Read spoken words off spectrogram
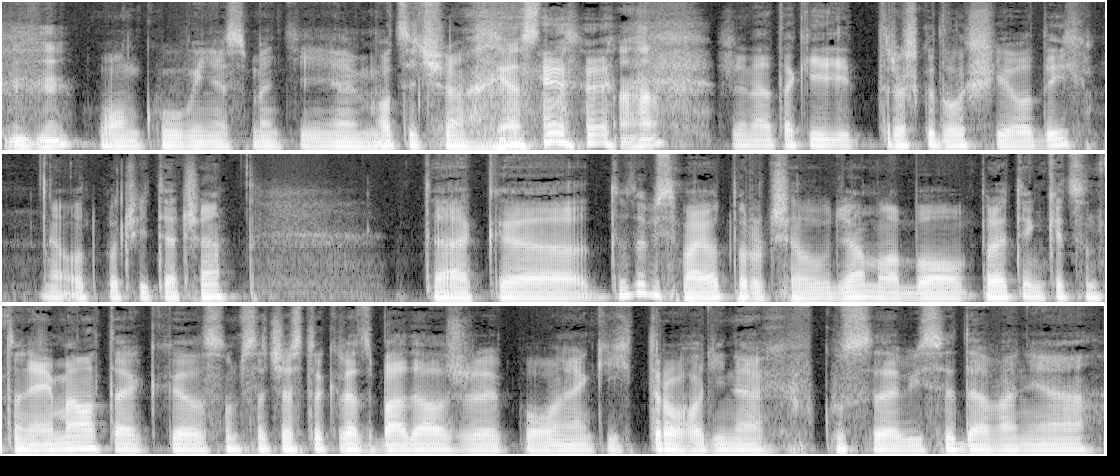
mm-hmm. vonku, vyne smeti, neviem, hoci čo. Jasne. Aha. že na taký trošku dlhší oddych od počítača tak e, toto by som aj odporúčal ľuďom, lebo predtým, keď som to nemal, tak e, som sa častokrát zbadal, že po nejakých troch hodinách v kuse vysedávania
